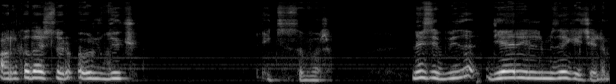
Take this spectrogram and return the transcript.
Arkadaşlar öldük. Eksi sıfır. Neyse bir diğer elimize geçelim.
